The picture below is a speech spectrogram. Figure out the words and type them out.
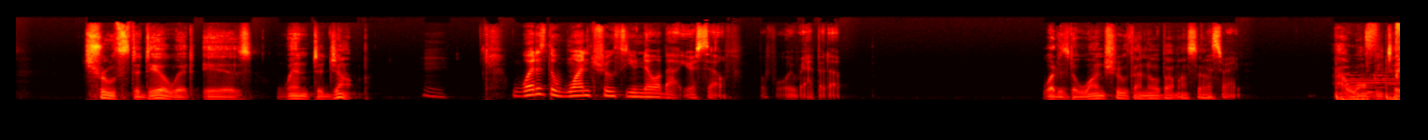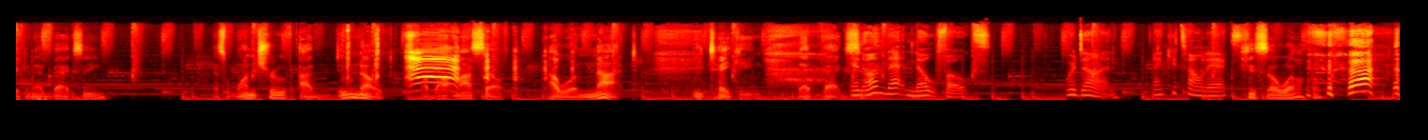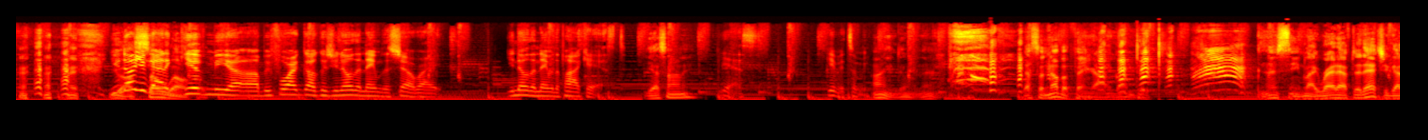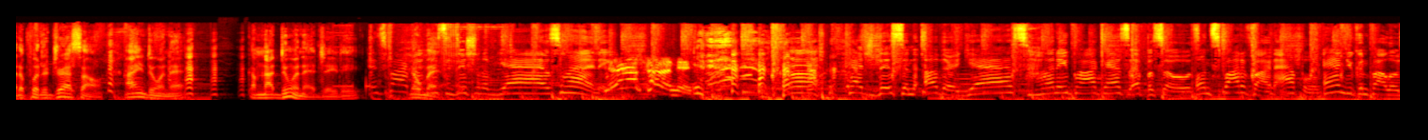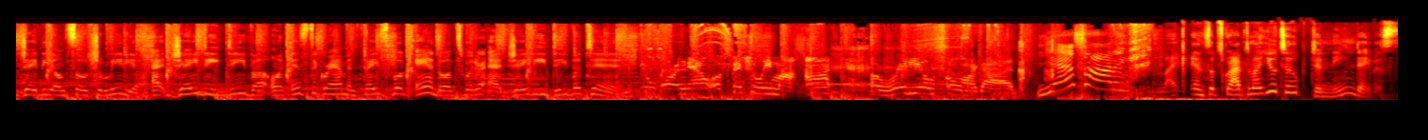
truths to deal with is when to jump. Hmm. What is the one truth you know about yourself before we wrap it up? What is the one truth I know about myself? That's right. I won't be taking that vaccine. That's one truth I do know about ah! myself. I will not be taking that vaccine. And on that note, folks, we're done. Thank you, Tone X. You're so welcome. You, know you so got to give me a uh, before I go because you know the name of the show, right? You know the name of the podcast. Yes, honey? Yes, give it to me. I ain't doing that. That's another thing I ain't gonna do. And it seemed like right after that, you got to put a dress on. I ain't doing that. I'm not doing that, JD. Inspired No, by ma'am. this edition of Yes Honey. Yes, honey. Catch this and other Yes Honey podcast episodes on Spotify and Apple. And you can follow JD on social media at JD Diva on Instagram and Facebook and on Twitter at JD Diva10. You are now officially my aunt, a radio. Oh my God. Yes, honey. Like and subscribe to my YouTube, Janine Davis.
